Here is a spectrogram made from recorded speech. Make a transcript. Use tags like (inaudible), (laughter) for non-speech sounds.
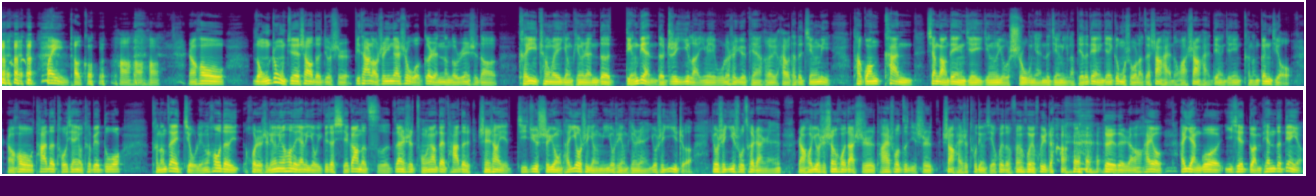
(laughs) 欢迎掏空。好好好，然后隆重介绍的就是 BTR 老师，应该是我个人能够认识到。可以称为影评人的顶点的之一了，因为无论是阅片和还有他的经历，他光看香港电影节已经有十五年的经历了，别的电影节更不说了。在上海的话，上海电影节可能更久。然后他的头衔有特别多。可能在九零后的或者是零零后的眼里有一个叫斜杠的词，但是同样在他的身上也极具适用。他又是影迷，又是影评人，又是译者，又是艺术策展人，然后又是生活大师。他还说自己是上海市秃顶协会的分会会长，(laughs) 对对，然后还有还演过一些短片的电影。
